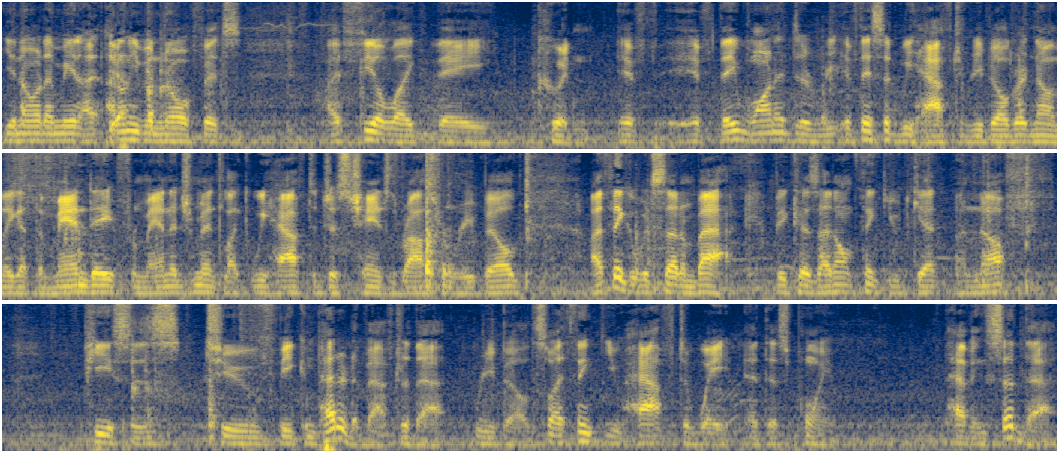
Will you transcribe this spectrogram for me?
You know what I mean? I, I don't even know if it's. I feel like they couldn't. If if they wanted to, re, if they said we have to rebuild right now, and they got the mandate from management, like we have to just change the roster and rebuild, I think it would set them back because I don't think you'd get enough pieces to be competitive after that rebuild. So I think you have to wait at this point. Having said that,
